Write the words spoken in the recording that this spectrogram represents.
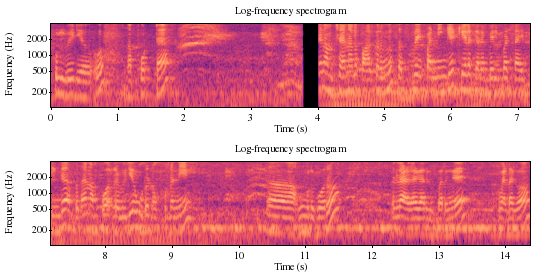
ஃபுல் வீடியோவும் நான் போட்டேன். நம்ம சேனலை பார்க்குறவங்க சப்ஸ்கிரைப் பண்ணிங்க. கீழே இருக்கிற பெல் பட்டன் ஆயிடுச்சிங்க அப்போ தான் நம்ம போடுற வீடியோ உடனே உடனே உங்களுக்கு வரும். நல்லா அழகாக இருக்கு பாருங்கள் வடகம்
